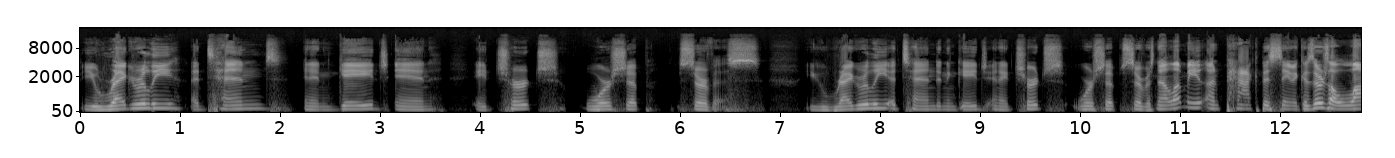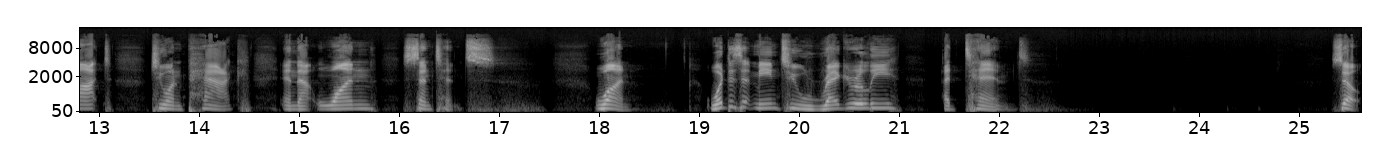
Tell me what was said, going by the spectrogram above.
you regularly attend and engage in a church worship service. You regularly attend and engage in a church worship service. Now, let me unpack this statement because there's a lot to unpack in that one sentence. One, what does it mean to regularly attend? So,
